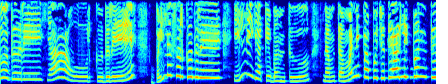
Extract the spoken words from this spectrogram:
ಕುದುರೆ, ಯಾವ ಊರ್ ಕುದುರೆ? ಬೈಲಸರ್ ಕುದುರೆ ಇಲ್ಲಿ ಯಾಕೆ ಬಂತು? ನಮ್ ತಮ್ಮಣ್ಣಿ ಪಾಪು ಜೊತೆ ಆಡ್ಲಿಕ್ ಬಂತು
